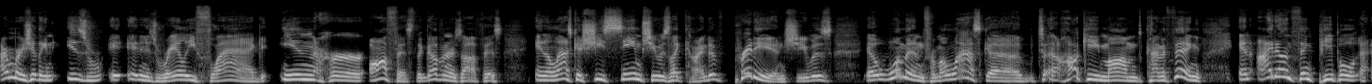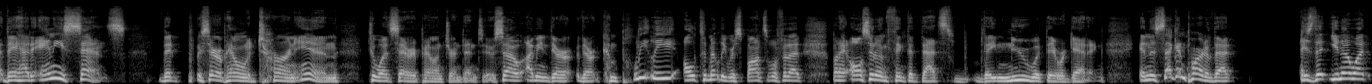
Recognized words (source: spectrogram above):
I remember she had like an, Isra- an Israeli flag in her office, the governor's office in Alaska. She seemed she was like kind of pretty, and she was a woman from Alaska, hockey mom kind of thing. And I don't think people they had any sense that Sarah Palin would turn in to what Sarah Palin turned into. So, I mean, they're they're completely ultimately responsible for that. But I also don't think that that's they knew what they were getting. And the second part of that is that you know what.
